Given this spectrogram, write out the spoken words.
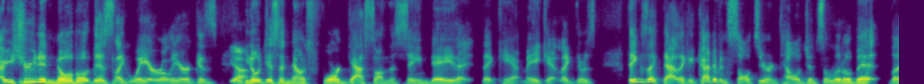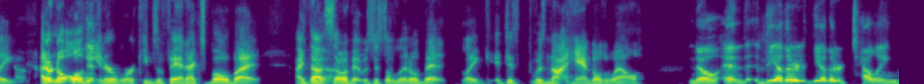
"Are you sure you didn't know about this like way earlier? Because Yeah. you don't just announce four guests on the same day that that can't make it. Like there's things like that. Like it kind of insults your intelligence a little bit. Like Yeah. I don't know all Well, the inner workings of Fan Expo, but I thought Yeah. some of it was just a little bit like it just was not handled well. no and the other the other telling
